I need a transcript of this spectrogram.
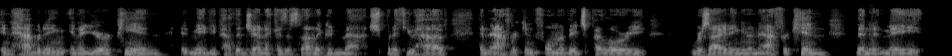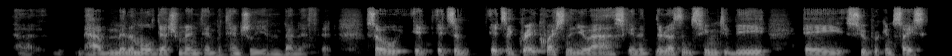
inhabiting in a European, it may be pathogenic because it's not a good match. But if you have an African form of H. pylori residing in an African, then it may uh, have minimal detriment and potentially even benefit. So it, it's a it's a great question that you ask, and it, there doesn't seem to be a super concise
